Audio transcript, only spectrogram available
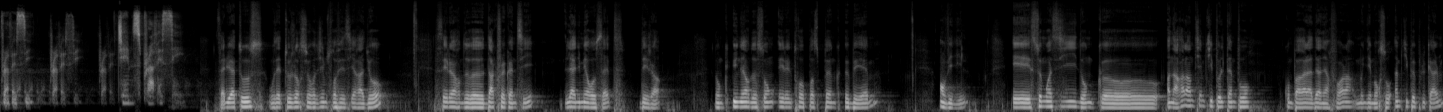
Prophecy. Prophecy. James Prophecy. Salut à tous, vous êtes toujours sur James Prophecy Radio. C'est l'heure de Dark Frequency, la numéro 7 déjà. Donc une heure de son électro post-punk EBM en vinyle. Et ce mois-ci, donc, euh, on a ralenti un petit peu le tempo comparé à la dernière fois. Là. Des morceaux un petit peu plus calmes.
